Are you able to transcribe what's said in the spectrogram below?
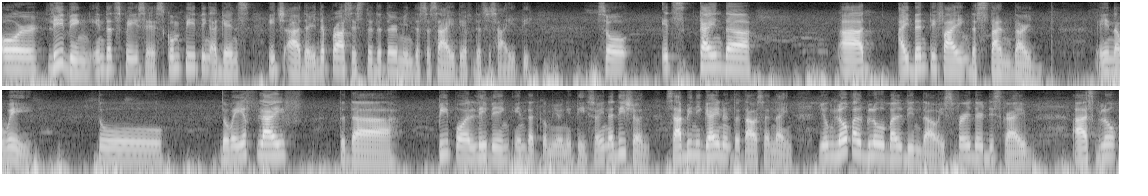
or living in that spaces competing against each other in the process to determine the society of the society. So, it's kinda uh, identifying the standard in a way to the way of life to the people living in that community. So in addition, sabi ni Guy noong 2009, yung local global din daw is further described as glo-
